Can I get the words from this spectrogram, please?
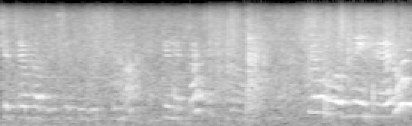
що треба дружити з усіма і уникати справи. Це головний герой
